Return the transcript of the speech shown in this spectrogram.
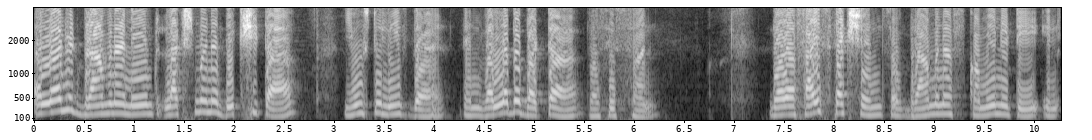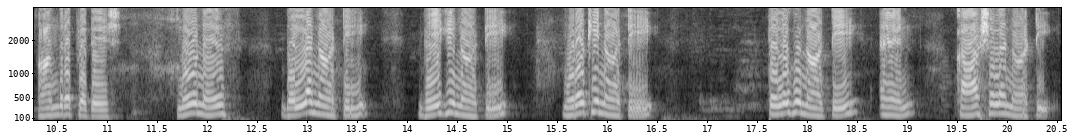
a learned Brahmana named Lakshmana Dikshita used to live there, and Vallabha Bhatta was his son. There are five sections of Brahmana community in Andhra Pradesh known as Bellanati, Veginati, Murakinati, Telugu Nati, and Kashala Nati.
